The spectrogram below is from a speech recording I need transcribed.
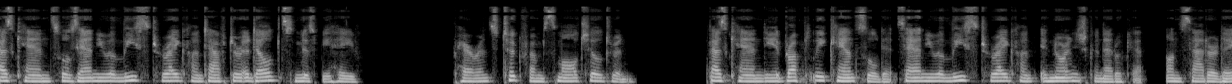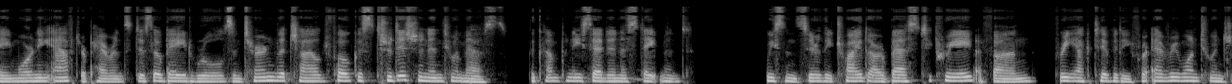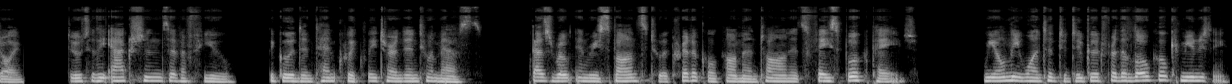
PEZ cancels annual Easter egg hunt after adults misbehave. Parents took from small children. PEZ Candy abruptly cancelled its annual Easter egg hunt in Orange, Connecticut, on Saturday morning after parents disobeyed rules and turned the child-focused tradition into a mess, the company said in a statement. We sincerely tried our best to create a fun, free activity for everyone to enjoy. Due to the actions of a few, the good intent quickly turned into a mess. PEZ wrote in response to a critical comment on its Facebook page. We only wanted to do good for the local community.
